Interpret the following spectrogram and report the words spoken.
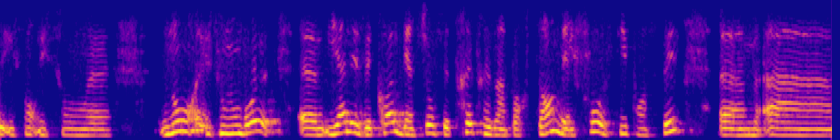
ils sont, ils sont non, ils sont nombreux. Euh, il y a les écoles, bien sûr, c'est très très important, mais il faut aussi penser euh, à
